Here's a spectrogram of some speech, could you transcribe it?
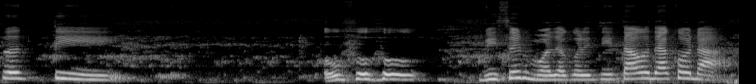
সত্যি। ওহো ভীষণ মজা করেছি, তাও দেখো না।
